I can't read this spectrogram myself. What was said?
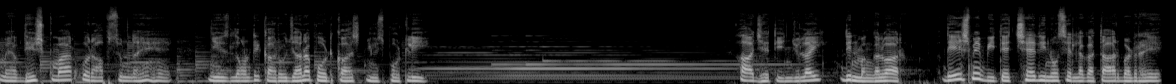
मैं अवधेश कुमार और आप सुन रहे हैं न्यूज़ लॉन्ड्री का रोज़ाना पॉडकास्ट न्यूज़ पोर्टली। आज है तीन जुलाई, दिन मंगलवार। देश में बीते छह दिनों से लगातार बढ़ रहे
